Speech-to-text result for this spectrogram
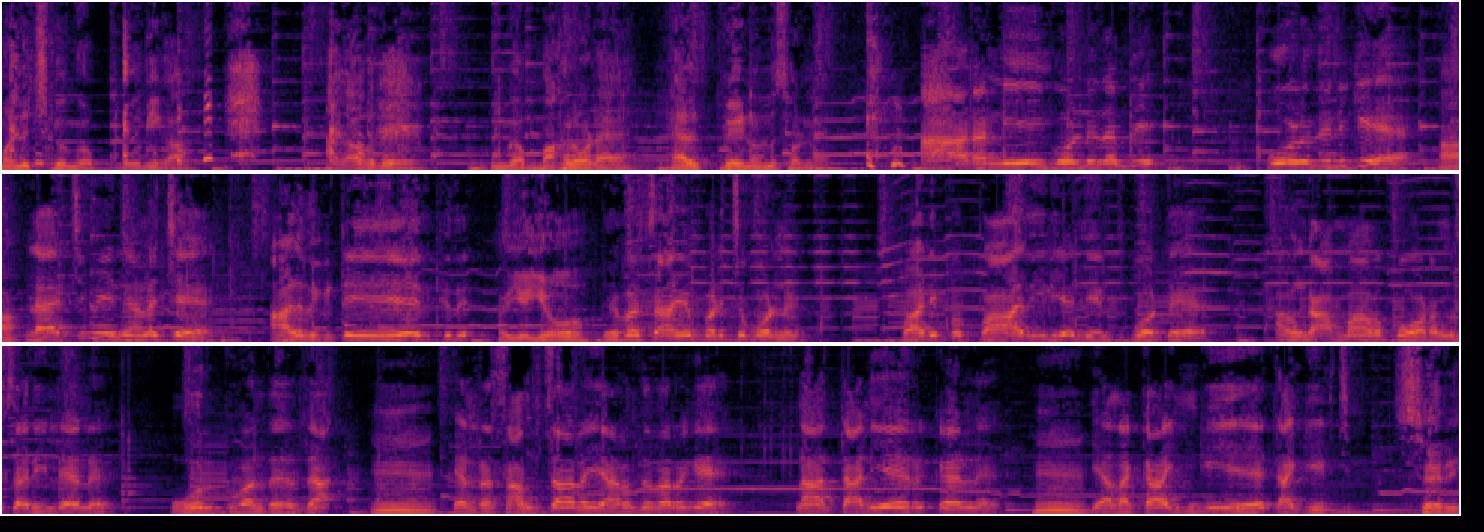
மன்னிச்சுக்கோங்க பூதிகா அதாவது உங்க மகளோட ஹெல்ப் வேணும்னு சொன்னேன். ஆட நீங்க ஒண்ணு தம்பி. பொழுதுனிக்கு. லட்சுமி நினைச்சு அழுதுகிட்டே இருக்குது. ஐயோ விவசாயம் படிச்ச பொண்ணு. படிப்பை பாதியிலேயே நிறுத்தி போட்டு அவங்க அம்மாவுக்கு உடம்பு சரியில்லைன்னு ஊருக்கு வந்ததுதான். ம். என்ற சம்சாரம் இறந்த பிறகு நான் தனியே இருக்கேன்னு எனக்கா இங்கேயே தங்கிடுச்சு. சரி.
